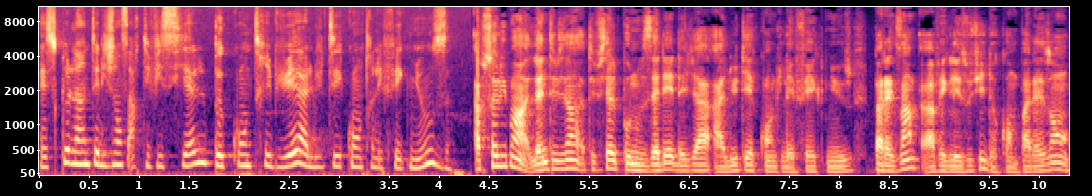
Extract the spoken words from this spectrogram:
Est-ce que l'intelligence artificielle peut contribuer à lutter contre les fake news? Absolument. L'intelligence artificielle peut nous aider déjà à lutter contre les fake news. Par exemple, avec les outils de comparaison,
